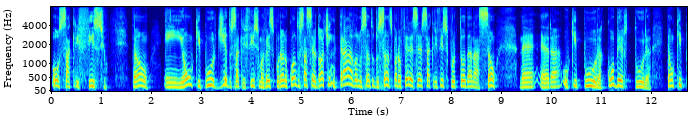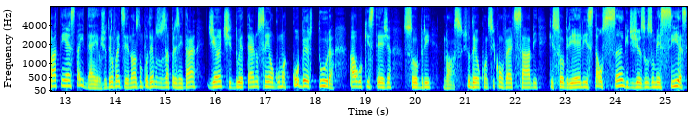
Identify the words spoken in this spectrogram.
ou sacrifício. Então, em Yom Kippur, dia do sacrifício, uma vez por ano, quando o sacerdote entrava no Santo dos Santos para oferecer sacrifício por toda a nação, né, era o Kippur, a cobertura. Então o Kippá tem esta ideia. O judeu vai dizer: nós não podemos nos apresentar diante do Eterno sem alguma cobertura, algo que esteja sobre nós. Judeu, quando se converte, sabe que sobre ele está o sangue de Jesus, o Messias,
